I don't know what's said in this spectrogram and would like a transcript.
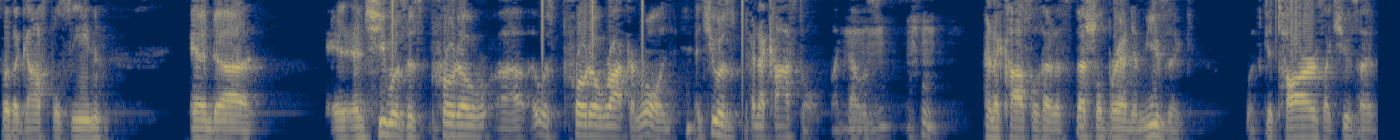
for the gospel scene, and uh, and, and she was this proto, uh, it was proto rock and roll, and, and she was Pentecostal, like that mm-hmm. was Pentecostals had a special brand of music with guitars, like she was a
